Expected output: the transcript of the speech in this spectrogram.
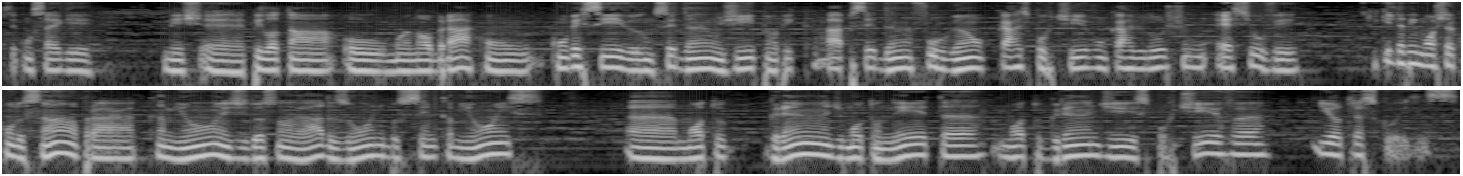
você consegue é, pilotar ou manobrar com conversível, um sedã, um jeep, uma picape, sedã, furgão, carro esportivo, um carro de luxo, um SUV. Aqui ele também mostra a condução para caminhões de 12 toneladas, ônibus, semi-caminhões, uh, moto grande, motoneta, moto grande esportiva, e outras coisas.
